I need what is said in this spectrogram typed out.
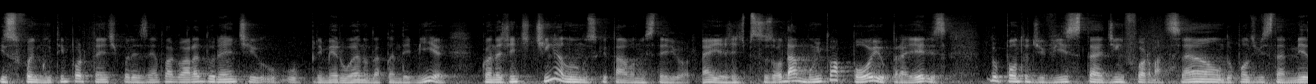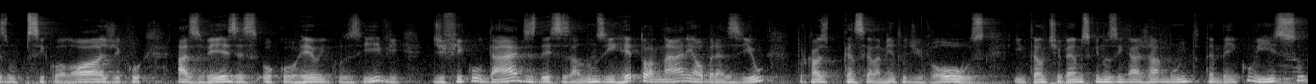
Isso foi muito importante, por exemplo, agora durante o, o, primeiro ano da pandemia, quando a gente tinha alunos que estavam no exterior. Né, e a gente precisou dar muito apoio para eles do ponto de vista de informação, do ponto de vista mesmo psicológico. Às vezes ocorreu, inclusive, dificuldades desses alunos em retornarem ao Brasil por causa do cancelamento de voos. Então tivemos que nos engajar muito também com isso.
